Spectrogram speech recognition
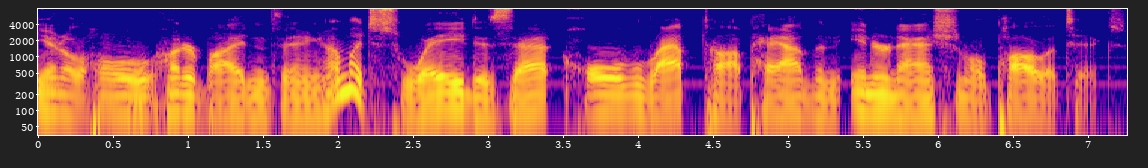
You know, the whole Hunter Biden thing. How much sway does that whole laptop have in international politics?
